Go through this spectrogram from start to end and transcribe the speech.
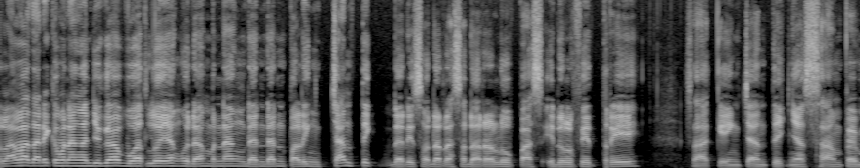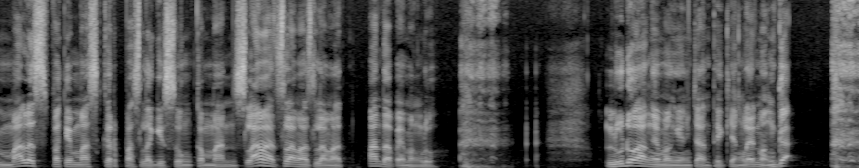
Selamat hari kemenangan juga buat lo yang udah menang dandan paling cantik dari saudara-saudara lu pas Idul Fitri. Saking cantiknya sampai males pakai masker pas lagi sungkeman. Selamat, selamat, selamat. Mantap emang lu. lu doang emang yang cantik, yang lain mah enggak.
